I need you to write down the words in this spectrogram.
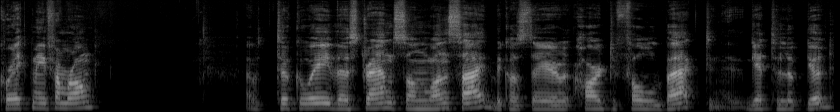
Correct me if I'm wrong. I took away the strands on one side because they're hard to fold back to get to look good.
